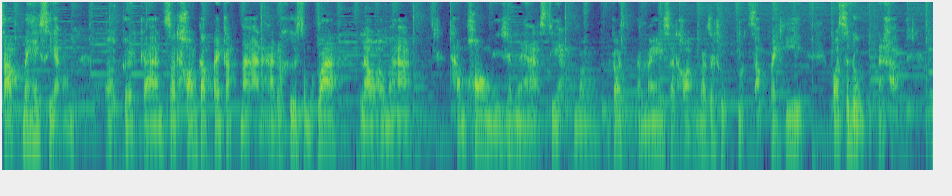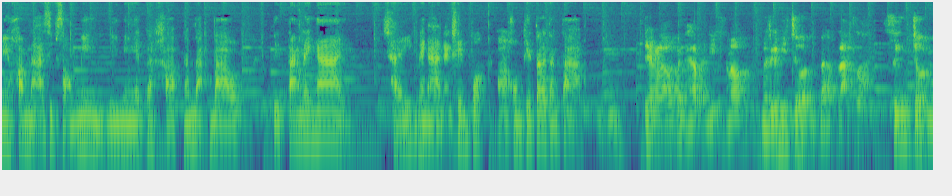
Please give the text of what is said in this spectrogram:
ซับไม่ให้เสียง เกิดการสะท้อนกลับไปกลับมานะฮะก็คือสมมติว่าเราเอามาทำห้องนี้ใช่ไหมฮะเสียงมันก็จะไม่สะท้อนก็จะถูกดูดซับไปที่วัสดุนะครับมีความหนา 12 มิลลิเมตรนะครับน้ำหนักเบาติดตั้งได้ง่ายใช้ในงานอย่างเช่นพวก home theater ต่างๆ อย่างเราเป็นสถาปนิกเนาะมันก็มีโจทย์แบบหลากหลายซึ่งโจทย์ใ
